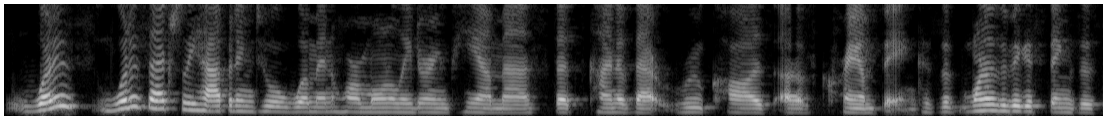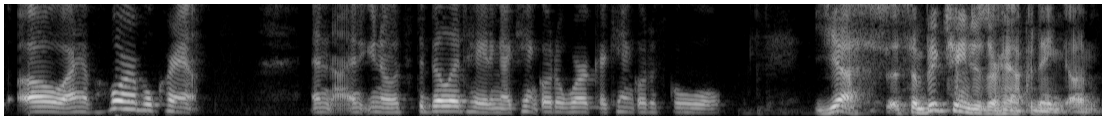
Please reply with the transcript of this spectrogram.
what is what is actually happening to a woman hormonally during PMS that's kind of that root cause of cramping? Because one of the biggest things is oh I have horrible cramps and I, you know it's debilitating. I can't go to work. I can't go to school Yes, some big changes are happening. Um,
